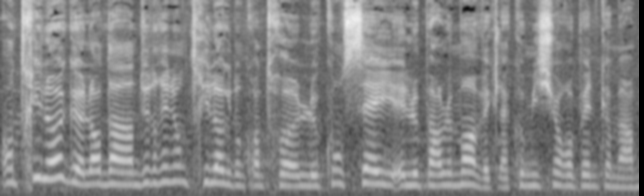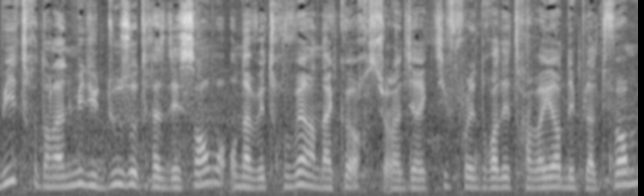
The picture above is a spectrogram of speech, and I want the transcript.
en trilogue, lors d'une réunion de trilogue, donc entre le Conseil et le Parlement avec la Commission européenne comme arbitre, dans la nuit du 12 au 13 décembre, on avait trouvé un accord sur la directive pour les droits des travailleurs des plateformes.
